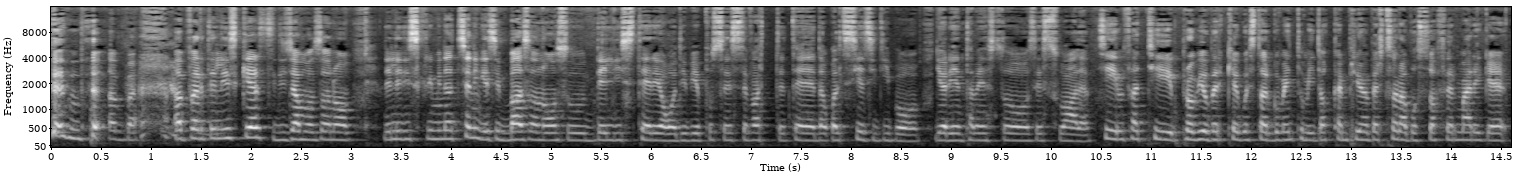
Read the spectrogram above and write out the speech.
Vabbè, a parte gli scherzi, diciamo, sono delle discriminazioni che si basano su degli stereotipi e possono essere fatte da qualsiasi tipo di orientamento sessuale. Sì, infatti, proprio perché questo argomento mi tocca in prima persona, posso affermare che,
